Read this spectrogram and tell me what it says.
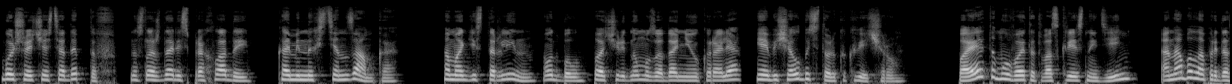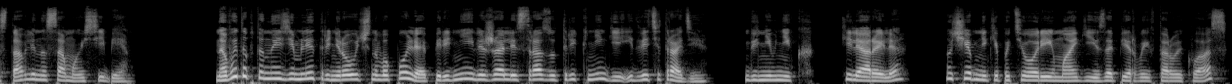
Большая часть адептов наслаждались прохладой каменных стен замка, а магистр Лин отбыл по очередному заданию короля и обещал быть только к вечеру. Поэтому в этот воскресный день она была предоставлена самой себе. На вытоптанной земле тренировочного поля перед ней лежали сразу три книги и две тетради. Дневник Хилиареля, учебники по теории магии за первый и второй класс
